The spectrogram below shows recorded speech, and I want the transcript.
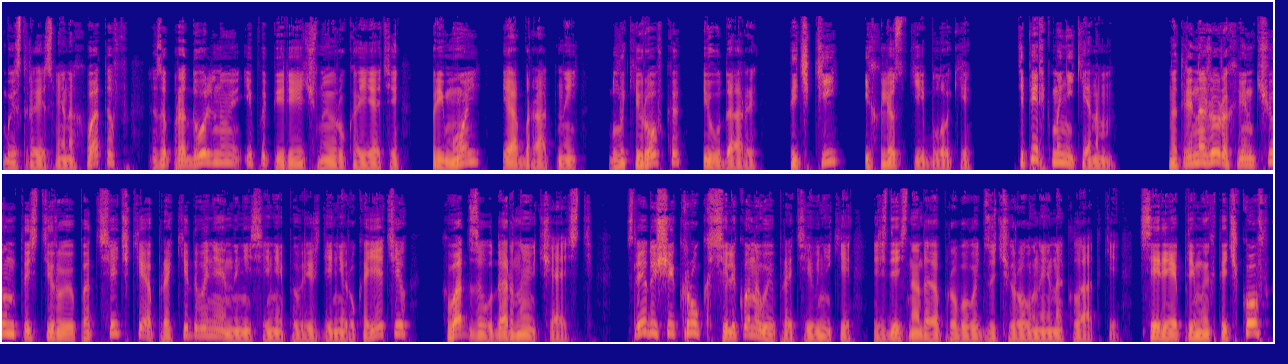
быстрая смена хватов за продольную и поперечную рукояти, прямой и обратной, блокировка и удары, тычки и хлесткие блоки. Теперь к манекенам. На тренажерах Винчун тестирую подсечки, опрокидывание, нанесение повреждений рукоятью, хват за ударную часть. Следующий круг — силиконовые противники. Здесь надо опробовать зачарованные накладки. Серия прямых тычков.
